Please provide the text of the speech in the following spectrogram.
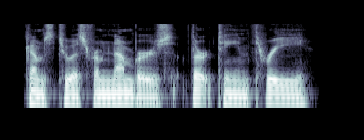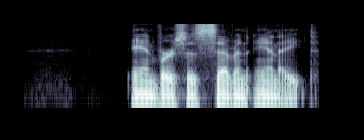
Comes to us from Numbers 13 3 and verses 7 and 8.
